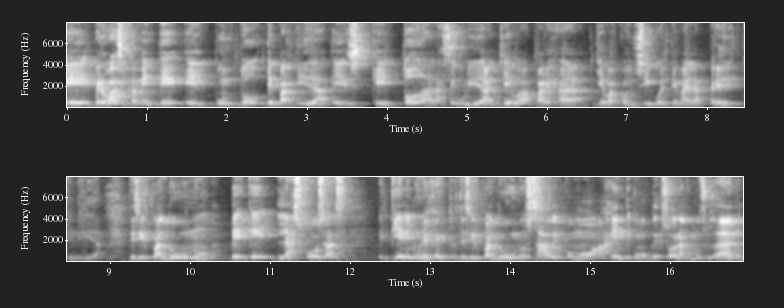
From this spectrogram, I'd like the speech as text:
Eh, pero básicamente el punto de partida es que toda la seguridad lleva aparejada, lleva consigo el tema de la predictibilidad. Es decir, cuando uno ve que las cosas eh, tienen un efecto, es decir, cuando uno sabe como agente, como persona, como ciudadano,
